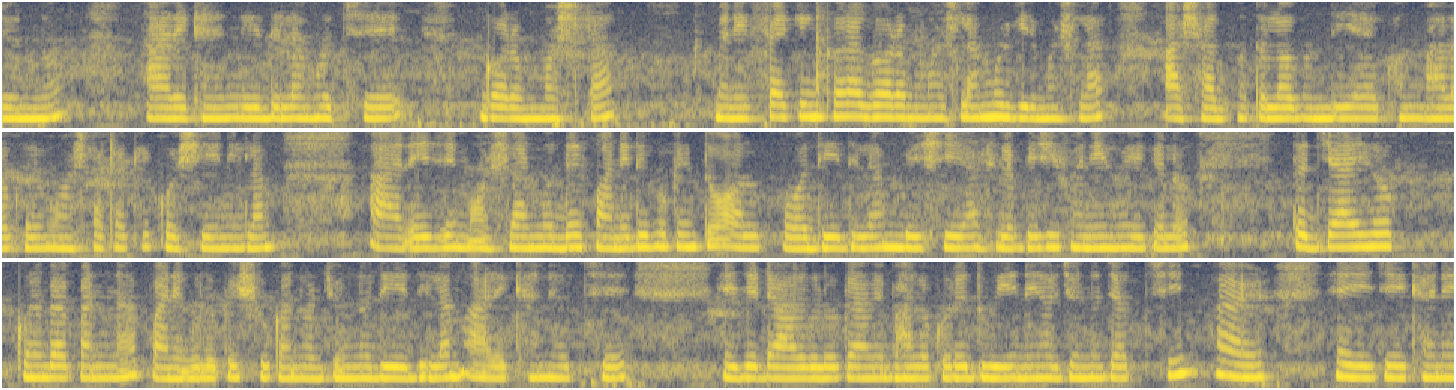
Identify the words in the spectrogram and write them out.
জন্য। আর এখানে দিয়ে দিলাম হচ্ছে গরম মশলা। মানে প্যাকিং করা গরম মশলা, মুরগির মশলা আর স্বাদ মতো লবণ দিয়ে এখন ভালো করে মশলাটাকে কষিয়ে নিলাম। আর এই যে মশলার মধ্যে পানি দেব কিন্তু অল্প দিয়ে দিলাম, বেশি আসলে বেশি পানি হয়ে গেল। তো যাই হোক, কোনো ব্যাপার না, পানিগুলোকে শুকানোর জন্য দিয়ে দিলাম। আর এখানে হচ্ছে এই যে ডালগুলোকে আমি ভালো করে ধুয়ে নেওয়ার জন্য যাচ্ছি। আর এই যে এখানে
